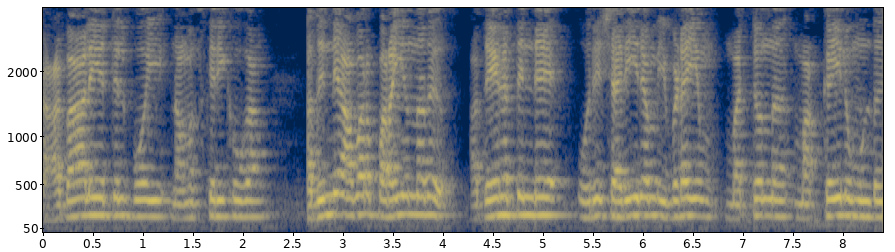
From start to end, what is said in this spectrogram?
കാബാലയത്തിൽ പോയി നമസ്കരിക്കുക? അതിന് അവർ പറയുന്നത് അദ്ദേഹത്തിന്റെ ഒരു ശരീരം ഇവിടെയും മറ്റൊന്ന് മക്കയിലുമുണ്ട്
